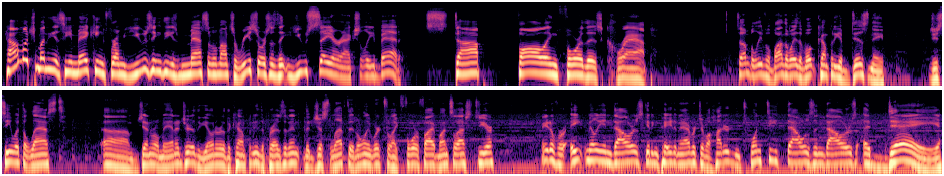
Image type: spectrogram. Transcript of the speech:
How much money is he making from using these massive amounts of resources that you say are actually bad? Stop falling for this crap. It's unbelievable. By the way, the vote company of Disney, did you see what the last um, general manager, the owner of the company, the president that just left, that only worked for like four or five months last year? Made over $8 million, getting paid an average of $120,000 a day,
